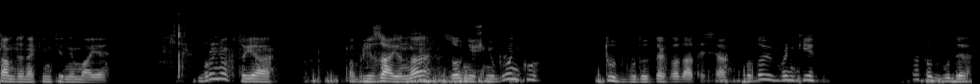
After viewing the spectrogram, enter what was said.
Там, де на кінці немає бруньок, то я обрізаю на зовнішню бруньку. Тут будуть закладатися плодові бруньки, а тут буде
